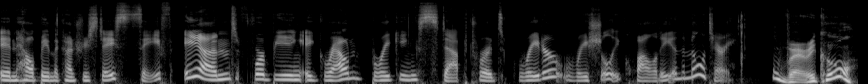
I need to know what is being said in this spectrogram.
in helping the country stay safe and for being a groundbreaking step towards greater racial equality in the military. Very cool.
